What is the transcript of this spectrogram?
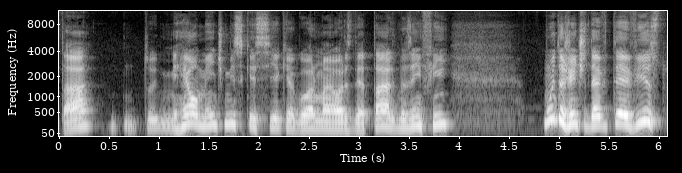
tá? Realmente me esqueci aqui agora maiores detalhes, mas enfim, muita gente deve ter visto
